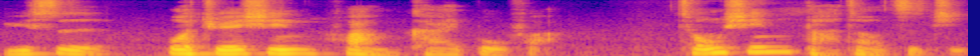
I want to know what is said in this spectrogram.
于是我决心放开步伐，重新打造自己，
